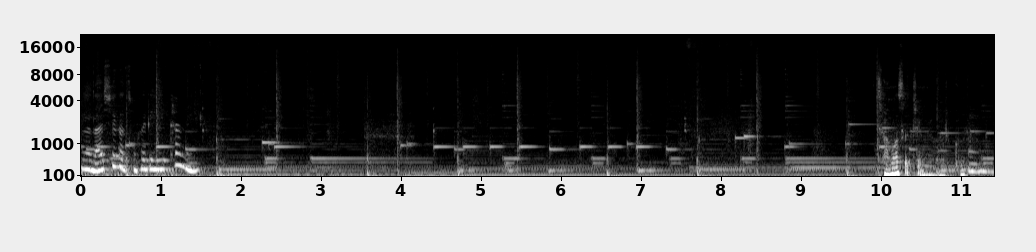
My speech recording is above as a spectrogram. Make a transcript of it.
오늘 날씨가 좀 흐릿하네. 잠아서 찍는 거였구나. 음.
